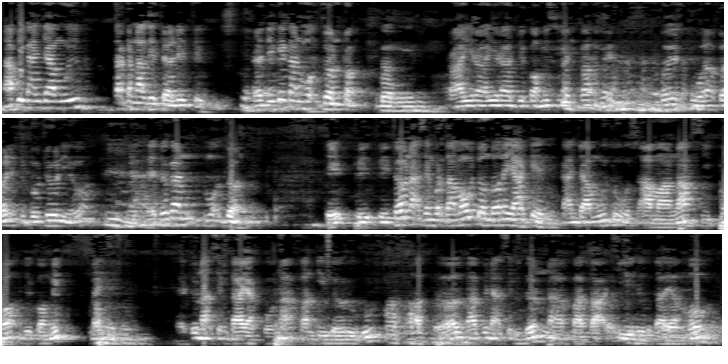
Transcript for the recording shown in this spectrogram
Tapi kancamu itu terkenal di dalit Berarti kita kan mau jontok. Rai rai rai di komis kan. Kau dua balik di bodoh nih, Itu kan mau don. Itu nak yang pertama contohnya yakin, kancamu itu amanah, sikok, di komit, itu nak sing kaya kona fanti luruhu afdal. Tapi nak sing zona pataki itu tayamu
